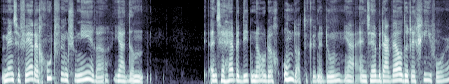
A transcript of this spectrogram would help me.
mensen verder goed functioneren, ja, dan. En ze hebben dit nodig om dat te kunnen doen. Ja, en ze hebben daar wel de regie voor.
